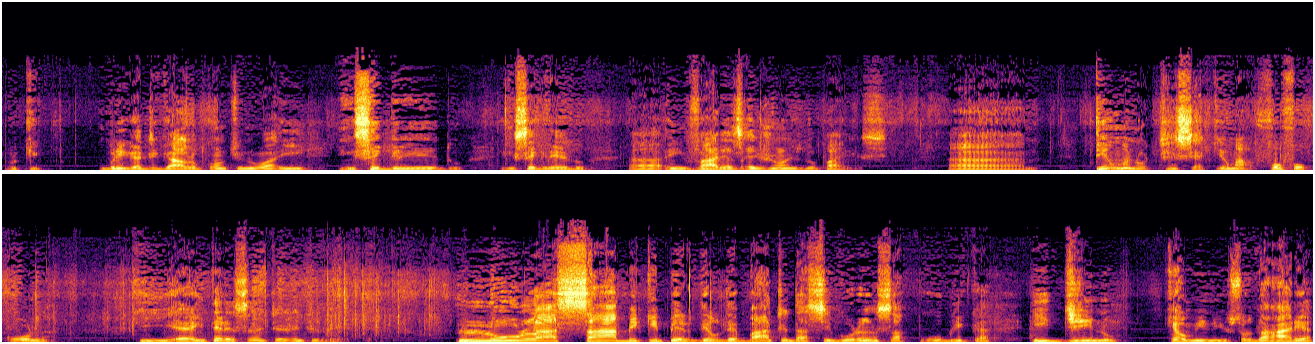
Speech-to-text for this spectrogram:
Porque briga de galo continua aí em segredo, em segredo uh, em várias regiões do país. Uh, tem uma notícia aqui, uma fofocona, que é interessante a gente ver. Lula sabe que perdeu o debate da segurança pública e Dino, que é o ministro da área,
